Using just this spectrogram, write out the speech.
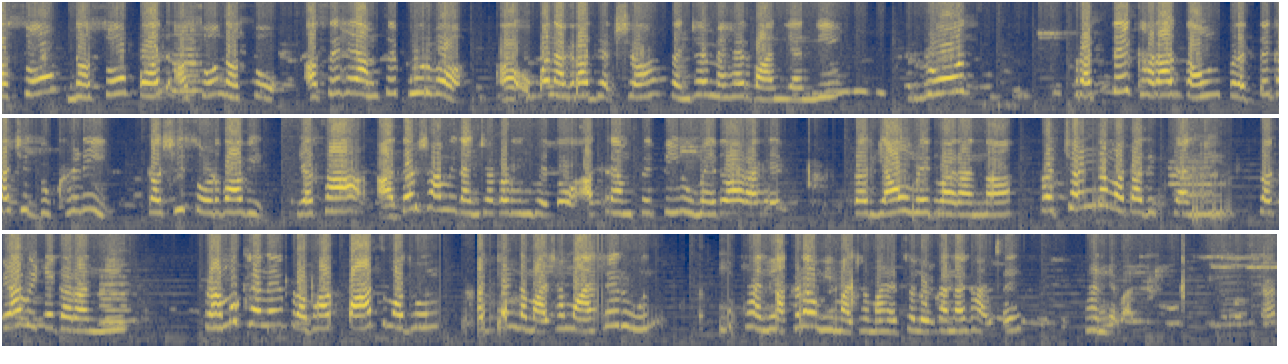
असो नसो पद असो नसो असे हे आमचे पूर्व उपनगराध्यक्ष संजय मेहरबान यांनी रोज प्रत्येक घरात जाऊन प्रत्येकाची दुखणी कशी सोडवावी याचा आदर्श आम्ही त्यांच्याकडून घेतो. असे आमचे तीन उमेदवार आहेत. तर या उमेदवारांना प्रचंड मताधिक्यांनी सगळ्या विटेकरांनी प्रामुख्याने प्रभाग पाच मधून प्रचंड माझ्या माहेरहून प्रामुख्याने आकडा मी माझ्या माहेरच्या लोकांना घालते. धन्यवाद. नमस्कार.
